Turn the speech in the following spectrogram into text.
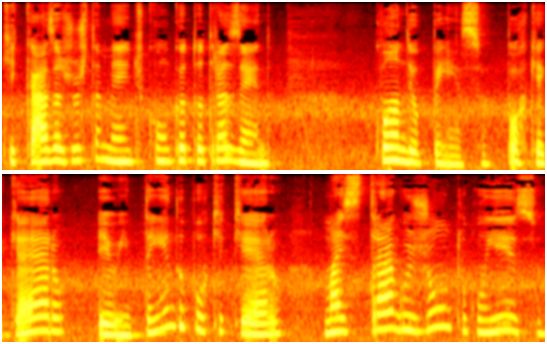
que casa justamente com o que eu estou trazendo. Quando eu penso porque quero, eu entendo porque quero, mas trago junto com isso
